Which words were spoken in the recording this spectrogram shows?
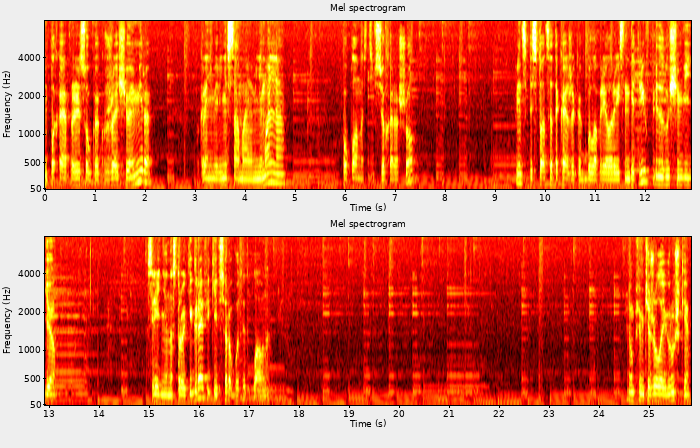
Неплохая прорисовка окружающего мира. По крайней мере, не самая минимальная. По плавности все хорошо. В принципе, ситуация такая же, как была в Real Racing 3 в предыдущем видео. Средние настройки графики и все работает плавно. В общем, тяжелые игрушки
